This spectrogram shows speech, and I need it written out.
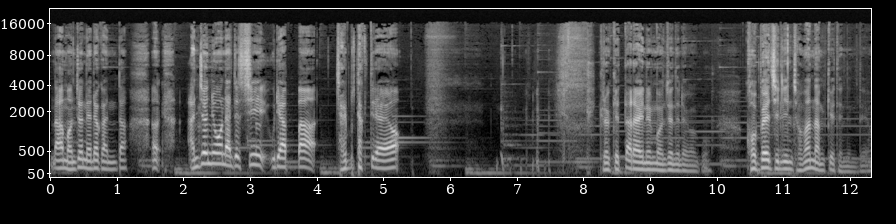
나 먼저 내려간다. 어, 안전요원 아저씨, 우리 아빠 잘 부탁드려요. 그렇게 딸아이는 먼저 내려가고 겁에 질린 저만 남게 됐는데요.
